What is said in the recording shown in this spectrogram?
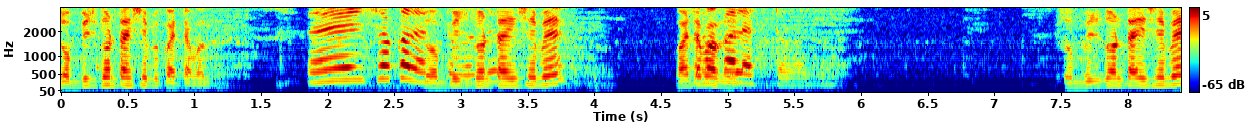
চব্বিশ ঘণ্টা হিসেবে কয়টা বাজে? এই সকাল চব্বিশ ঘণ্টা হিসেবে কয়টা বাজে? সকাল একটা বাজে। চব্বিশ ঘণ্টা হিসেবে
